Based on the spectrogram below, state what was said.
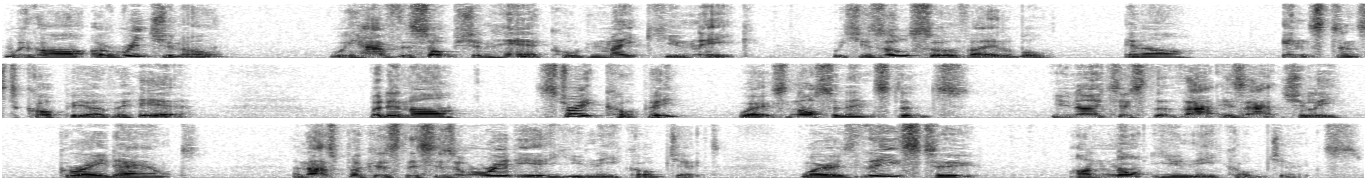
with our original, we have this option here called Make Unique which is also available in our instanced copy over here. But in our straight copy, where it's not an instance, you notice that that is actually greyed out. And that's because this is already a unique object, whereas these two are not unique objects.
